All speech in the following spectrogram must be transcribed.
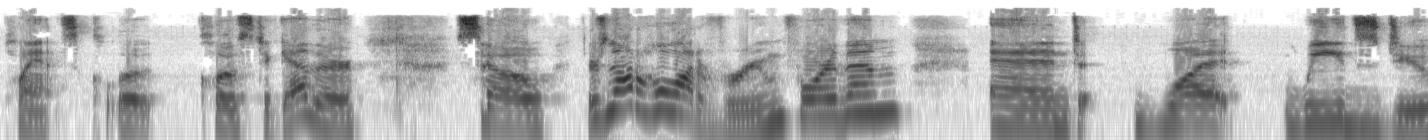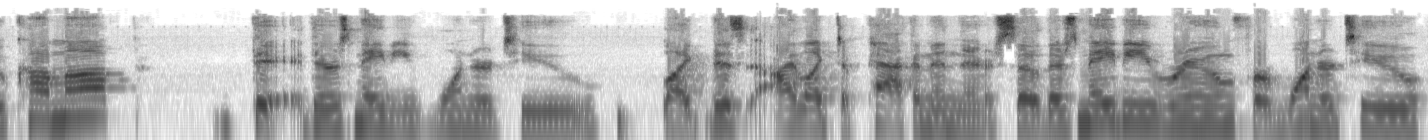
plants clo- close together. So there's not a whole lot of room for them. And what weeds do come up, there, there's maybe one or two like this. I like to pack them in there. So there's maybe room for one or two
